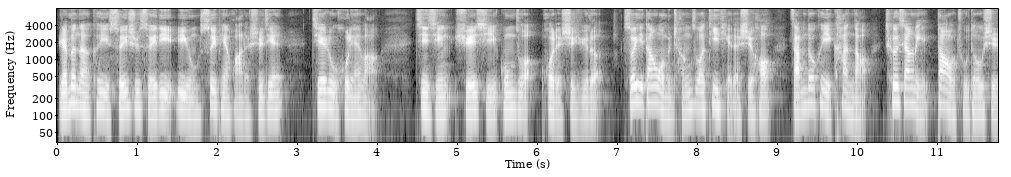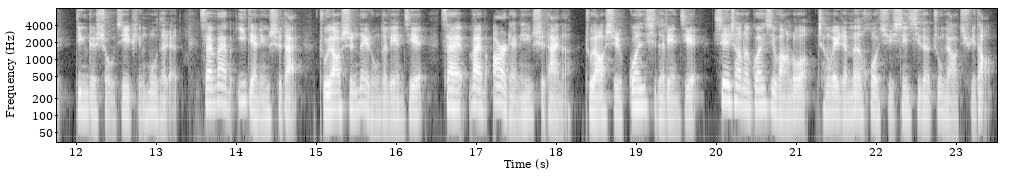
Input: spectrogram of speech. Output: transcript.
人们呢可以随时随地利用碎片化的时间接入互联网，进行学习、工作或者是娱乐。所以，当我们乘坐地铁的时候，咱们都可以看到车厢里到处都是盯着手机屏幕的人。在 Web 1.0时代。主要是内容的链接，在 Web 2.0时代呢，主要是关系的链接。线上的关系网络成为人们获取信息的重要渠道。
